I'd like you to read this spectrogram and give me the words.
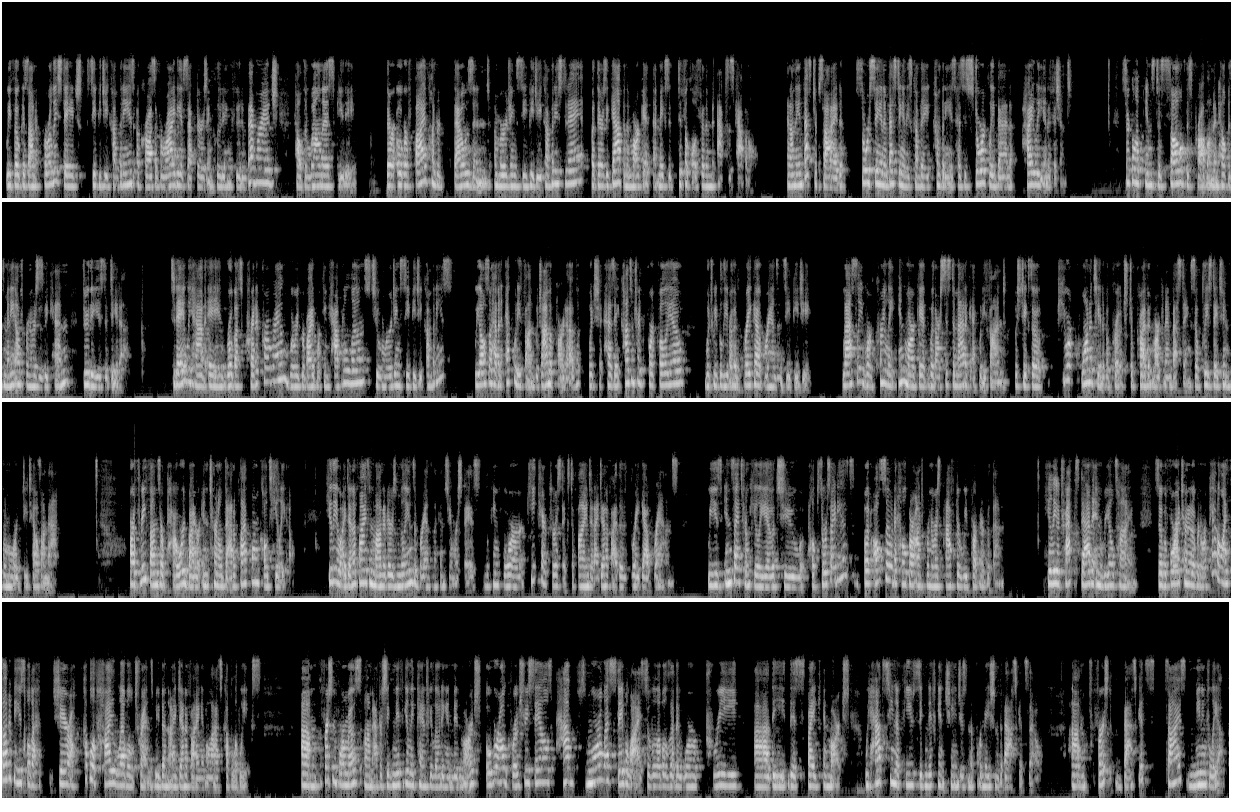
We focus on early stage CPG companies across a variety of sectors, including food and beverage, health and wellness, beauty. There are over 500,000 emerging CPG companies today, but there's a gap in the market that makes it difficult for them to access capital. And on the investor side, sourcing and investing in these company, companies has historically been highly inefficient. CircleUp aims to solve this problem and help as many entrepreneurs as we can through the use of data. Today, we have a robust credit program where we provide working capital loans to emerging CPG companies. We also have an equity fund, which I'm a part of, which has a concentrated portfolio, which we believe are the breakout brands in CPG. Lastly, we're currently in market with our systematic equity fund, which takes a pure quantitative approach to private market investing. So please stay tuned for more details on that. Our three funds are powered by our internal data platform called Helio. Helio identifies and monitors millions of brands in the consumer space, looking for key characteristics to find and identify those breakout brands. We use insights from Helio to help source ideas, but also to help our entrepreneurs after we partnered with them. Helio tracks data in real time so before I turn it over to our panel, I thought it'd be useful to share a couple of high level trends we've been identifying in the last couple of weeks. Um, first and foremost, um, after significantly pantry loading in mid-March, overall grocery sales have more or less stabilized to the levels that they were pre uh, the this spike in March. We have seen a few significant changes in the formation of the baskets though. Um, first, baskets size meaningfully up.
